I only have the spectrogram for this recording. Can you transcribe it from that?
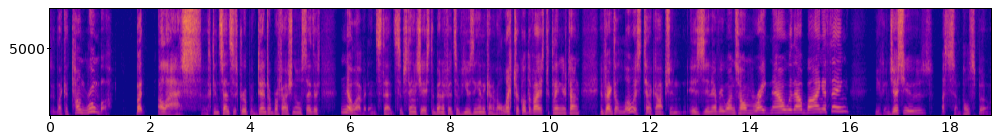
like a tongue Roomba? Alas, a consensus group of dental professionals say there's no evidence that substantiates the benefits of using any kind of electrical device to clean your tongue. In fact, the lowest tech option is in everyone's home right now without buying a thing. You can just use a simple spoon.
